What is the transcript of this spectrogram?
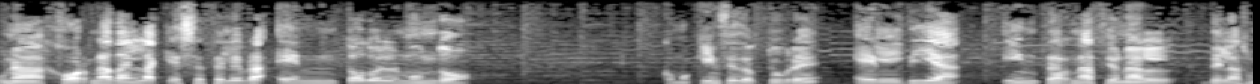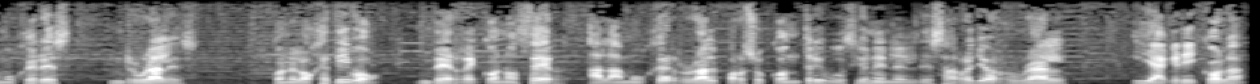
una jornada en la que se celebra en todo el mundo, como 15 de octubre, el Día Internacional de las Mujeres Rurales, con el objetivo de reconocer a la mujer rural por su contribución en el desarrollo rural y agrícola,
